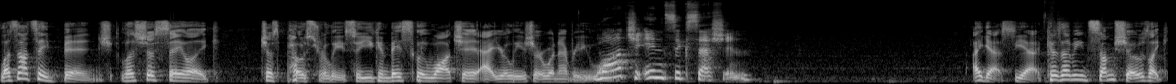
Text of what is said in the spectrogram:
Let's not say binge. Let's just say like just post release, so you can basically watch it at your leisure whenever you want. Watch in succession. I guess, yeah. Because I mean, some shows like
